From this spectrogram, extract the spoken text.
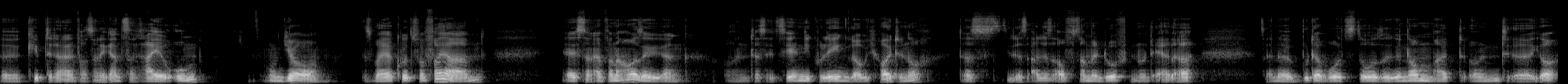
äh, kippte dann einfach so eine ganze Reihe um. Und ja, es war ja kurz vor Feierabend. Er ist dann einfach nach Hause gegangen. Und das erzählen die Kollegen, glaube ich, heute noch, dass sie das alles aufsammeln durften und er da seine Butterbrotsdose genommen hat und äh, ja,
